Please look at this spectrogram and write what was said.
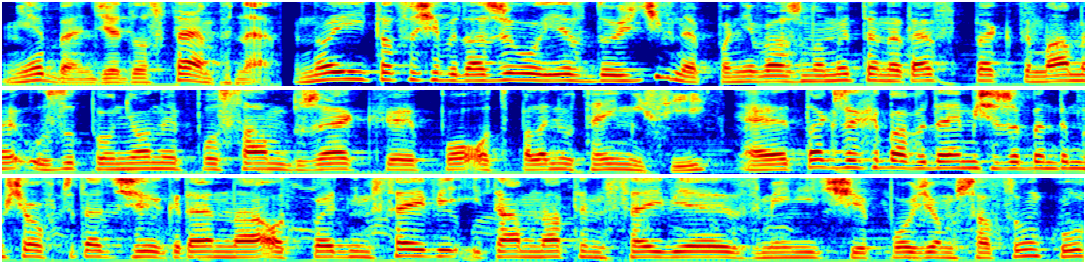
nie będzie dostępne. No i to, co się wydarzyło, jest dość dziwne, ponieważ no my ten respekt mamy uzupełniony po sam brzeg e, po odpaleniu tej misji. E, także chyba wydaje mi się, że będę musiał wczytać grę na odpowiednim save'ie i tam na tym save'ie zmienić poziom szacunku,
